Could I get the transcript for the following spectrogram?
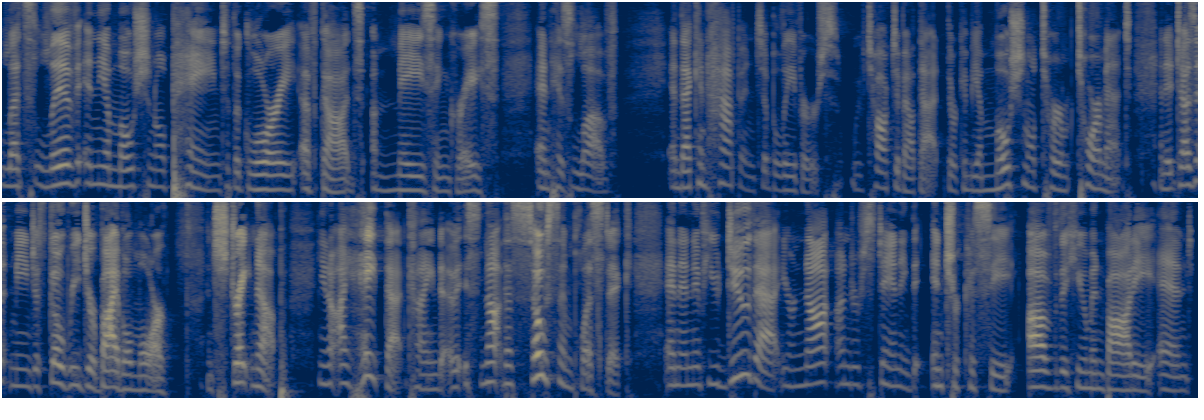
let's live in the emotional pain to the glory of God's amazing grace and his love. And that can happen to believers. We've talked about that. There can be emotional tor- torment. And it doesn't mean just go read your Bible more and straighten up. You know, I hate that kind of it's not that's so simplistic. And and if you do that, you're not understanding the intricacy of the human body and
